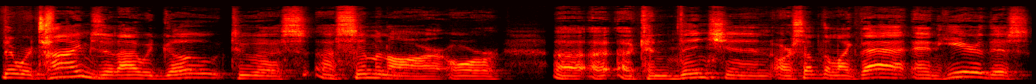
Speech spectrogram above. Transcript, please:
there were times that I would go to a seminar or uh, a, a convention or something like that, and hear this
